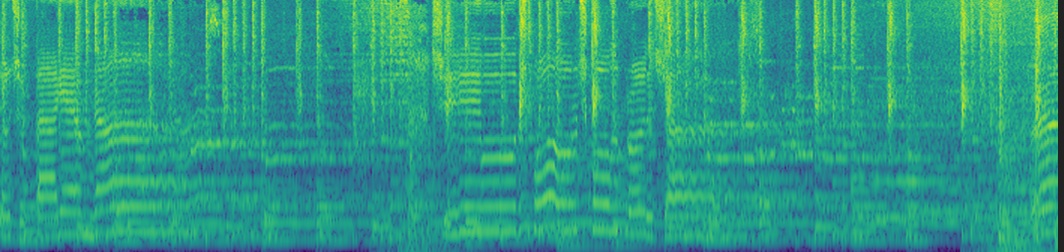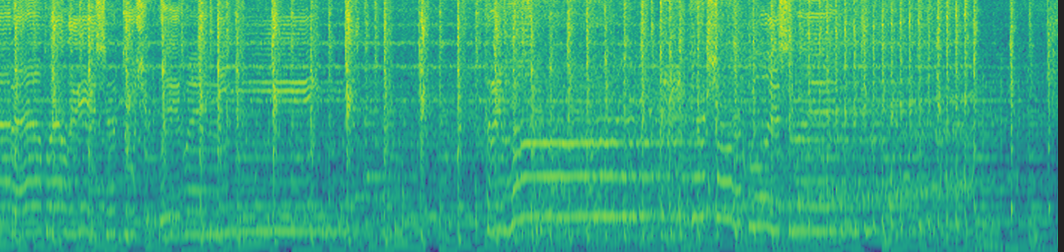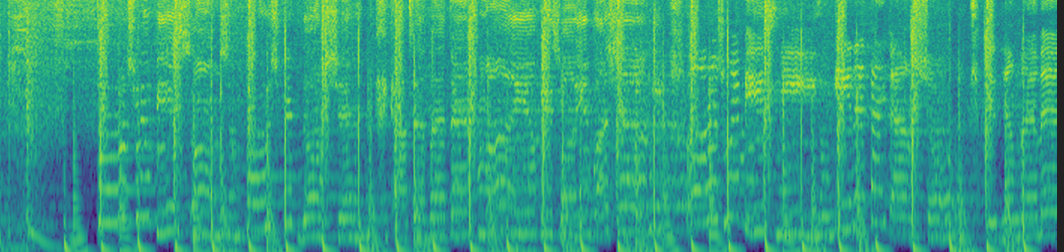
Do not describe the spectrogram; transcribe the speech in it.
що читає нас, чи будеш поруч, коли пройде час? Для мене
